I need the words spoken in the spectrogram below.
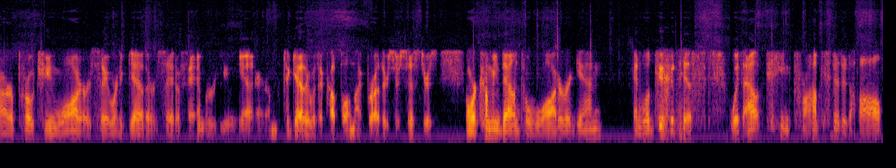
are approaching water, say we're together, say at a family reunion, or I'm together with a couple of my brothers or sisters, and we're coming down to water again, and we'll do this without being prompted at all.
